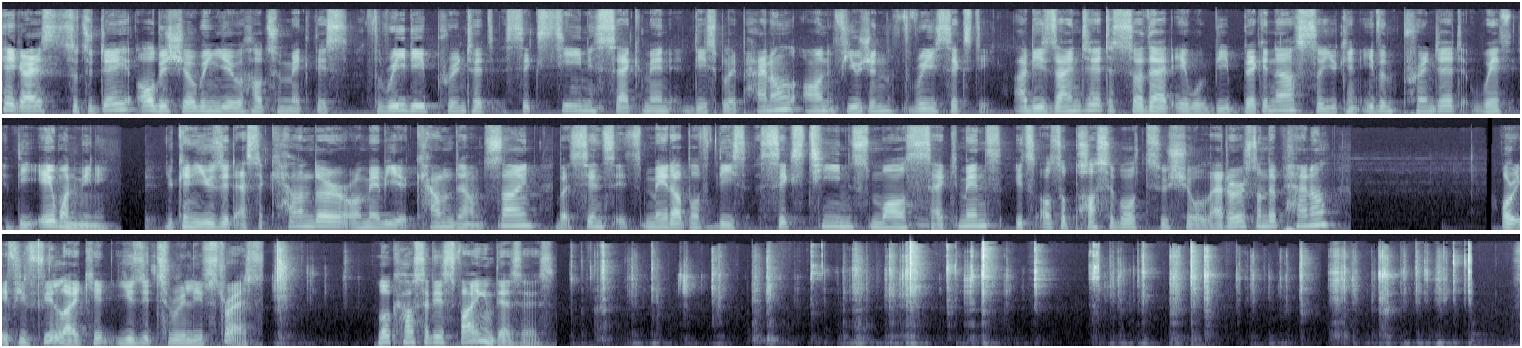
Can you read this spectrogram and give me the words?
Hey guys, so today I'll be showing you how to make this 3D printed 16 segment display panel on Fusion 360. I designed it so that it would be big enough so you can even print it with the A1 Mini. You can use it as a calendar or maybe a countdown sign, but since it's made up of these 16 small segments, it's also possible to show letters on the panel. Or if you feel like it, use it to relieve stress. Look how satisfying this is.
